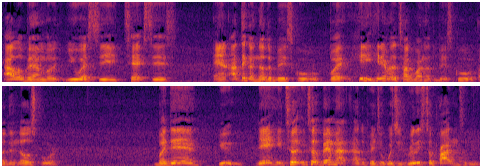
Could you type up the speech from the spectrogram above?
Alabama, USC, Texas, and I think another big school, but he, he didn't really talk about another big school other than those four. But then you then he took he took Bama out, out the picture, which is really surprising to me.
